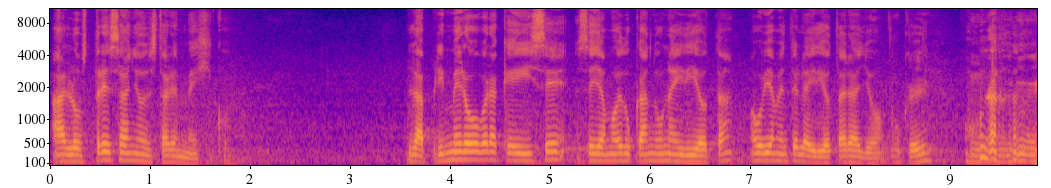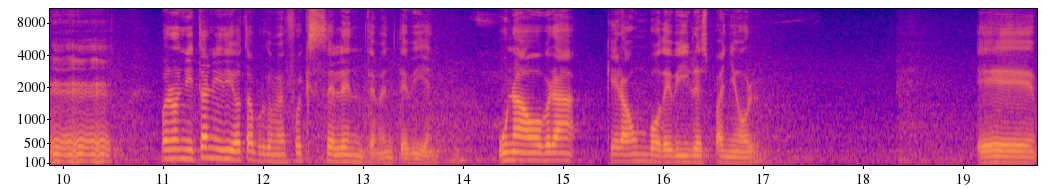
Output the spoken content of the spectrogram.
a los tres años de estar en México. La primera obra que hice se llamó Educando a una idiota. Obviamente la idiota era yo. ¿Ok? Bueno, ni tan idiota porque me fue excelentemente bien. Una obra que era un vodevil español. Eh,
